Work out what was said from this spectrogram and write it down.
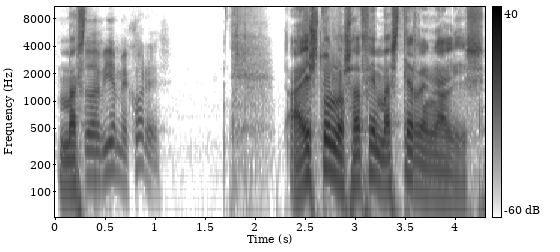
más... Todavía mejores. A esto los hace más terrenales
